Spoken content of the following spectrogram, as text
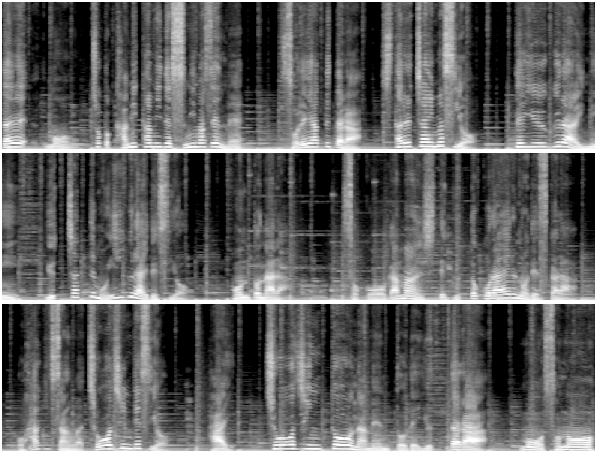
捨てもうちょっとカミカミですみませんね。それやってたら廃れちゃいますよ。っていうぐらいに言っちゃってもいいぐらいですよ。本当なら。そこを我慢してぐっとこらえるのですから。おはぎさんは超人ですよ。はい。超人トーナメントで言ったらもうその悪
